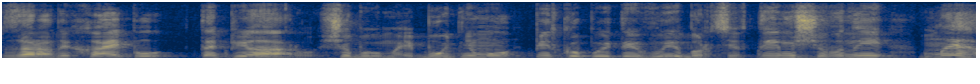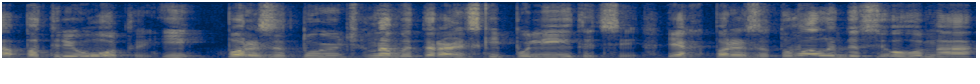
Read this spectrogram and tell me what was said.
заради хайпу та піару, щоб у майбутньому підкупити виборців тим, що вони мегапатріоти і паразитують на ветеранській політиці, як паразитували до цього на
